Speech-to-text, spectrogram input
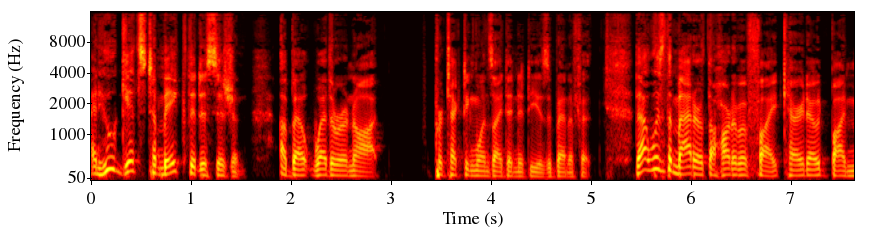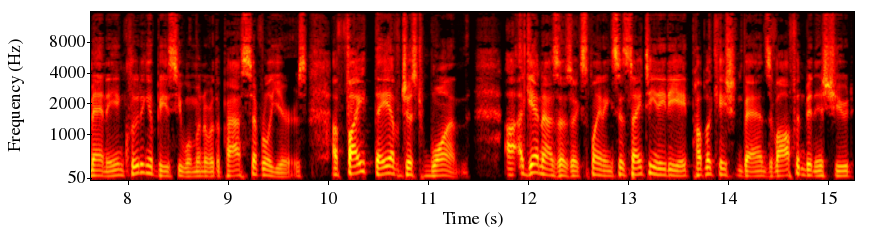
and who gets to make the decision about whether or not protecting one's identity is a benefit. That was the matter at the heart of a fight carried out by many, including a BC woman, over the past several years, a fight they have just won. Uh, again, as I was explaining, since 1988, publication bans have often been issued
